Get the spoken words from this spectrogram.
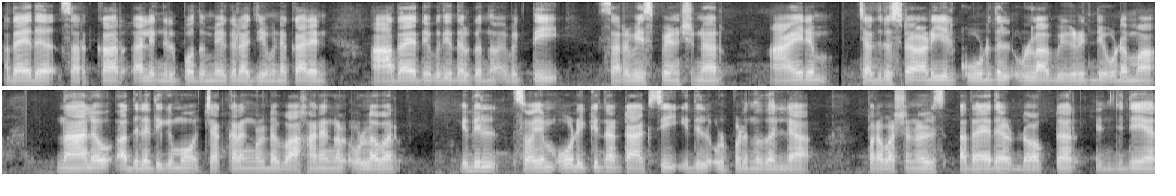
അതായത് സർക്കാർ അല്ലെങ്കിൽ പൊതുമേഖലാ ജീവനക്കാരൻ ആദായ നികുതി നൽകുന്ന വ്യക്തി സർവീസ് പെൻഷനർ ആയിരം ചതുരശ്ര അടിയിൽ കൂടുതൽ ഉള്ള വീടിന്റെ ഉടമ നാലോ അതിലധികമോ ചക്രങ്ങളുടെ വാഹനങ്ങൾ ഉള്ളവർ. ഇതിൽ സ്വയം ഓടിക്കുന്ന ടാക്സി ഇതിൽ ഉൾപ്പെടുന്നതല്ല. പ്രൊഫഷണൽസ് അതായത് doctor engineer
